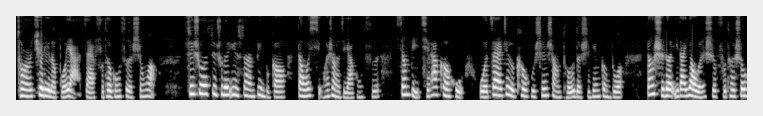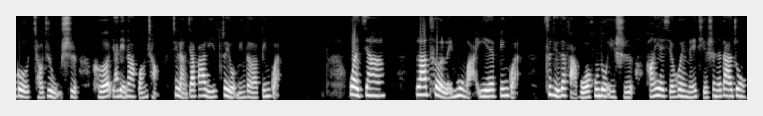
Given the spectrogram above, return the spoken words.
从而确立了博雅在福特公司的声望。虽说最初的预算并不高，但我喜欢上了这家公司。相比其他客户，我在这个客户身上投入的时间更多。当时的一大要闻是福特收购乔治五世和雅典娜广场这两家巴黎最有名的宾馆，外加拉特雷穆瓦耶宾馆。此举在法国轰动一时，行业协会、媒体甚至大众。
